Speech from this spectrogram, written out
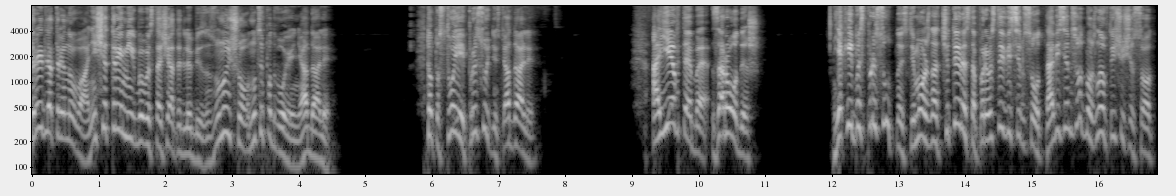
Три для тренувань, і ще три міг би вистачати для бізнесу. Ну і що? Ну це подвоєння, а далі? Тобто з твоєю присутністю, а далі? А є в тебе зародиш, який без присутності можна 400 перевести в 800, а 800 можливо в 1600.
